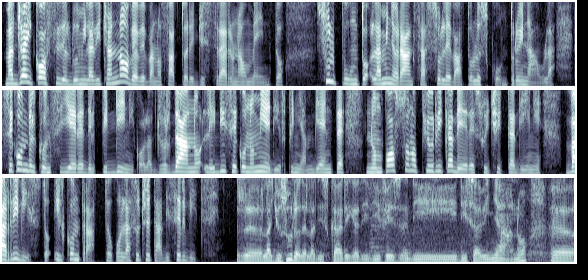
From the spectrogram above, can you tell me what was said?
ma già i costi del 2019 avevano fatto registrare un aumento. Sul punto la minoranza ha sollevato lo scontro in aula. Secondo il consigliere del PD Nicola Giordano, le diseconomie di Irpini Ambiente non possono più ricadere sui cittadini. Va rivisto il contratto con la società di servizi. La chiusura della discarica di, difesa, di, di Savignano eh,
